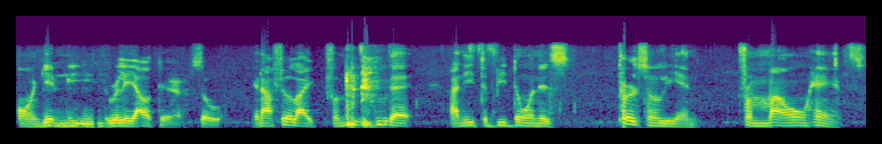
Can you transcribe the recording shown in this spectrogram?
on getting me really out there. So and I feel like for me to do that, I need to be doing this personally and from my own hands.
